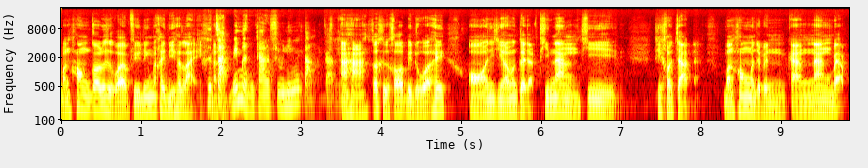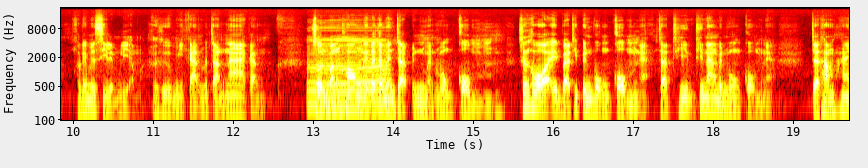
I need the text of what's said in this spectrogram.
บางห้องก็รู้สึกว่าฟีลลิ่งไม่ค่อยดีเท่าไหร่คือจัดไม่เหมือนกัน feeling ต่างกันอ่าฮะก็คือเขาก็ไปดูว่าเฮ้ยอ๋อจริงๆแล้วมันเกิดจากที่นั่งที่ที่เขาจัดอะบางห้องมันจะเป็นการนั่งแบบเขาเรียกเป็นสี่เหลี่ยมๆอะก็คือมีการประจันหน้ากัน ส่วนบางห้องเนี่ยก็จะเป็นจัดเป็นเหมือนวงกลม ซึ่งเขาบอกว่าไอ้แบบที่เป็นวงกลมเนี่ยจัดที่ที่นั่งเป็นวงกลมเนี่ยจะทำให้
